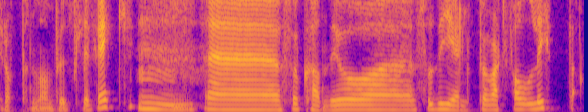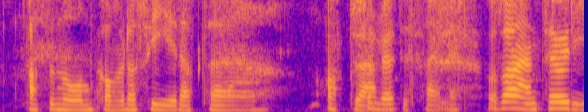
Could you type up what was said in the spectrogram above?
kroppen man plutselig fikk. Eh, så kan det jo Så det hjelper i hvert fall litt, da. At noen kommer og sier at eh, Absolutt. Og så har jeg en teori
